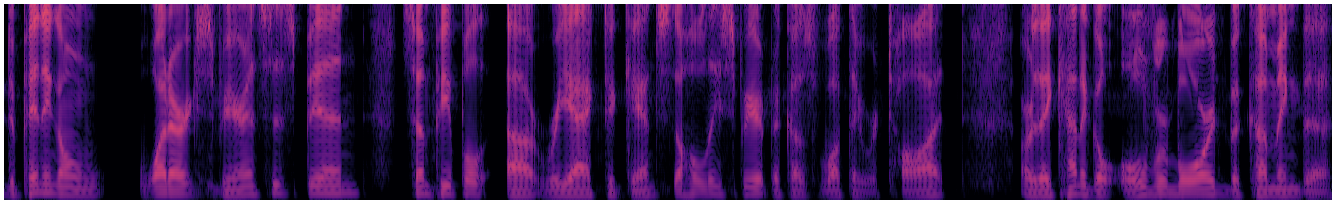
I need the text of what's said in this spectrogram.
depending on what our experience has been. Some people uh, react against the Holy Spirit because of what they were taught, or they kind of go overboard, becoming the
